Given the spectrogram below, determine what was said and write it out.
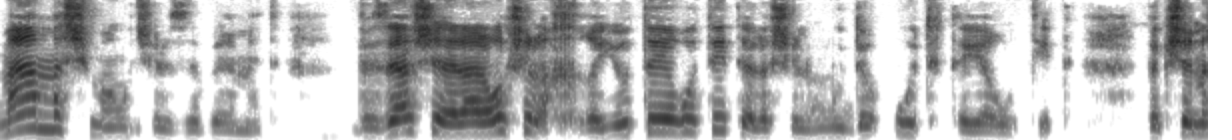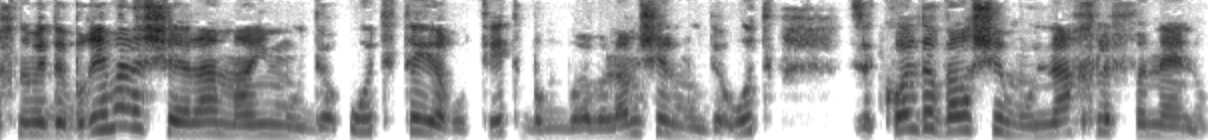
מה המשמעות של זה באמת? וזו השאלה לא של אחריות תיירותית אלא של מודעות תיירותית. וכשאנחנו מדברים על השאלה מהי מודעות תיירותית, בעולם של מודעות זה כל דבר שמונח לפנינו,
